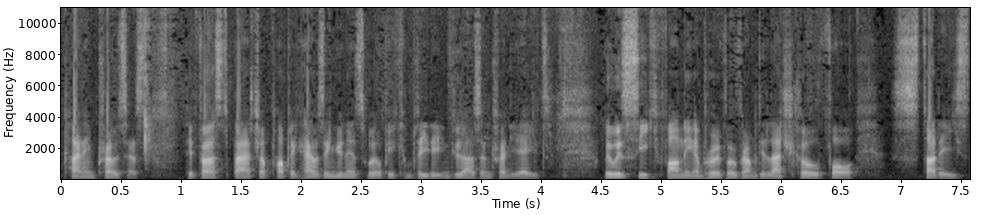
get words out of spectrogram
planning process. The first batch of public housing units will be completed in 2028. We will seek funding approval from the LegCo for studies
